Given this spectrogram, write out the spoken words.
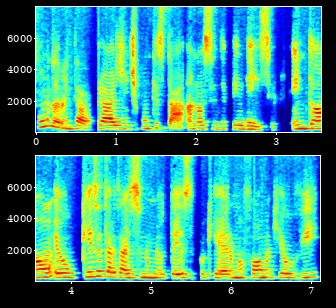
fundamental para a gente conquistar a nossa independência. Então, eu quis retratar isso no meu texto porque era uma forma que eu vi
